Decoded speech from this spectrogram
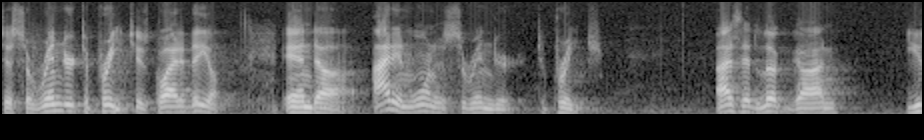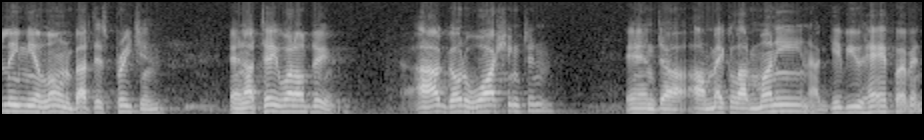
to surrender to preach is quite a deal. And uh, I didn't want to surrender to preach. I said, Look, God, you leave me alone about this preaching, and I'll tell you what I'll do. I'll go to Washington and uh, I'll make a lot of money and I'll give you half of it.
